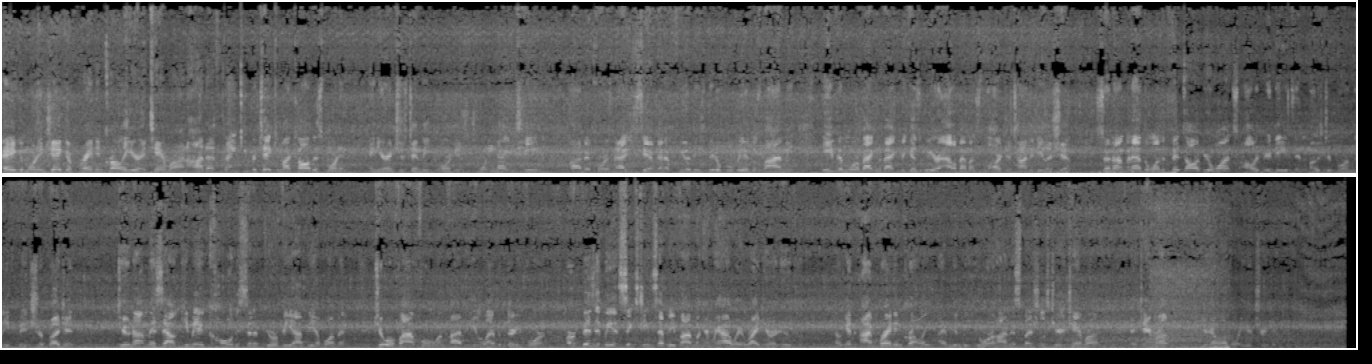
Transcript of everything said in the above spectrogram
Hey, good morning, Jacob. Brandon Crawley here at Tameron Honda. Thank you for taking my call this morning and your interest in the gorgeous 2019 Honda Accord. Now, as you see, I've got a few of these beautiful vehicles behind me, even more back in the back because we are Alabama's largest Honda dealership. So now I'm going to have the one that fits all of your wants, all of your needs, and most importantly, fits your budget. Do not miss out. Give me a call to set up your VIP appointment, 205 415 1134, or visit me at 1675 Montgomery Highway right here in Hoover. Now, again, I'm Brandon Crawley. I'm going to be your Honda specialist here at Tameron. At Tameron, you're going to love the way you're treated.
